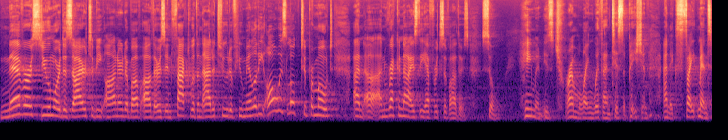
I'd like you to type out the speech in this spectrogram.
Never assume or desire to be honored above others. In fact, with an attitude of humility, always look to promote and, uh, and recognize the efforts of others. So, Haman is trembling with anticipation and excitement.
